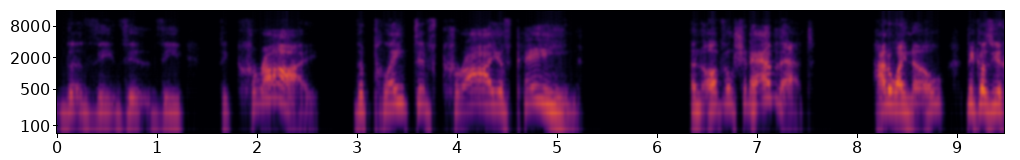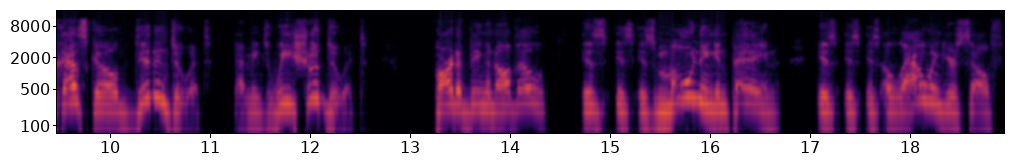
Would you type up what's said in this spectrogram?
the the the the the cry, the plaintive cry of pain. An Ovel should have that. How do I know? Because Yecheskel didn't do it. That means we should do it. Part of being an Ovel is is is moaning in pain, is is is allowing yourself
